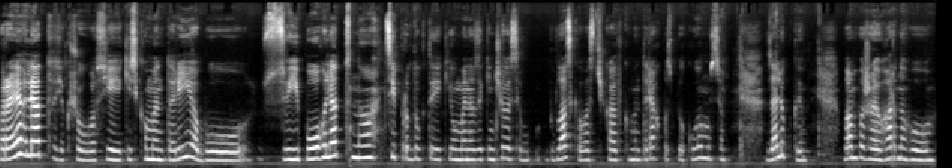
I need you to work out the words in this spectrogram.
перегляд. Якщо у вас є якісь коментарі або свій погляд на ці продукти, які у мене закінчилися, будь ласка, вас чекаю в коментарях, поспілкуємося. Залюбки. Вам бажаю гарного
